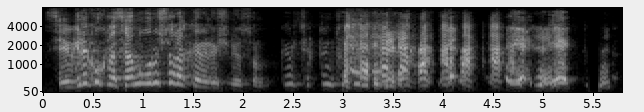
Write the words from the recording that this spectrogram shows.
Sevgili Kukla sen bu vuruşlar hakkında ne düşünüyorsun? Gerçekten çok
